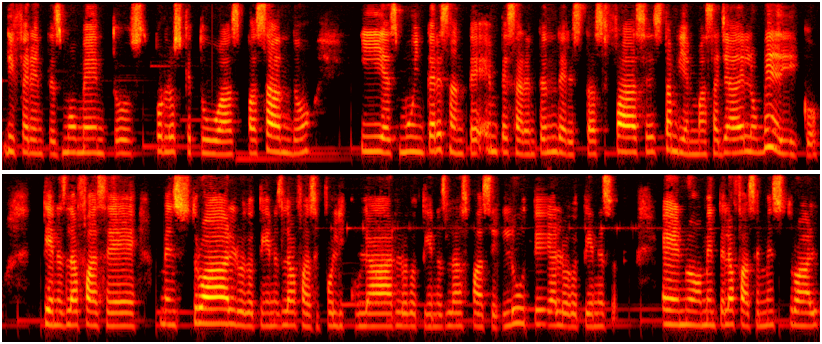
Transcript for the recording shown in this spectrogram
diferentes momentos por los que tú vas pasando y es muy interesante empezar a entender estas fases también más allá de lo médico. Tienes la fase menstrual, luego tienes la fase folicular, luego tienes la fase lútea, luego tienes eh, nuevamente la fase menstrual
